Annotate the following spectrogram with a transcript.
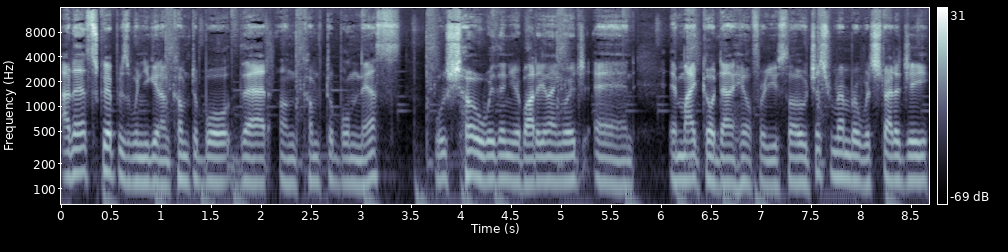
out of that script is when you get uncomfortable. That uncomfortableness will show within your body language and it might go downhill for you. So just remember with strategy,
